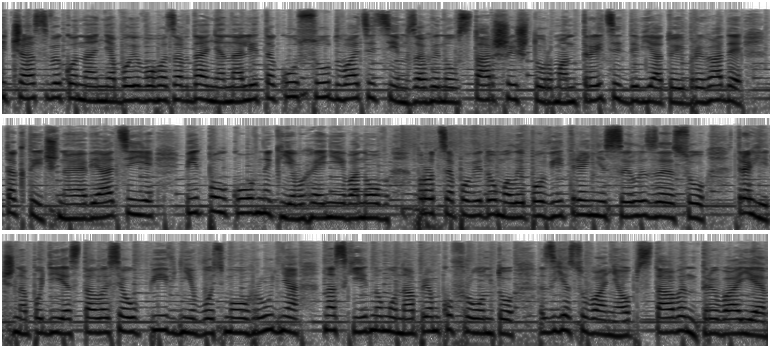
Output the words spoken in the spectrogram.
Під час виконання бойового завдання на літаку су 27 загинув старший штурман 39-ї бригади тактичної авіації, підполковник Євгеній Іванов. Про це повідомили повітряні сили ЗСУ. Трагічна подія сталася у півдні 8 грудня на східному напрямку фронту. З'ясування обставин триває.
